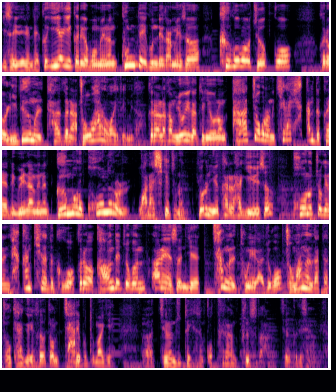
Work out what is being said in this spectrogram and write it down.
있어야 되는데 그 이야기거리가 보면은 군데 군데 가면서 크고 적고 그리고 리듬을 타거나 조화로워야 됩니다. 그러려고 하면 여기 같은 경우는 가 쪽으로는 키가 약간 더 커야 돼요. 왜냐하면 그물로 코너를 완화시켜주는 이런 역할을 하기 위해서 코너 쪽에는 약간 키가 더 크고 그리고 가운데 쪽은 안에서 이제 창을 통해 가지고 조망을 갖다 좋게 하기 위해서 좀 자리부뚜막이 어, 전원주택에서는 꼭 필요한 필수다. 저는 그렇게 생각합니다.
